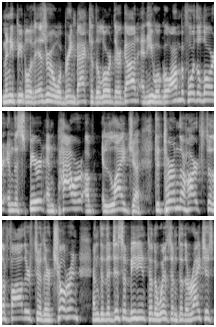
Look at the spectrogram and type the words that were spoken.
Many people of Israel will bring back to the Lord their God, and he will go on before the Lord in the spirit and power of Elijah to turn the hearts to the fathers to their children, and to the disobedient to the wisdom to the righteous,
